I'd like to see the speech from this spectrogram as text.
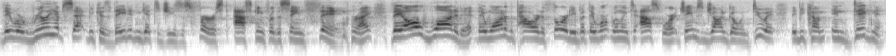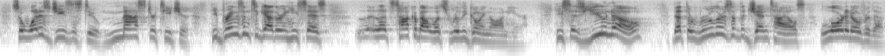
they were really upset because they didn't get to Jesus first, asking for the same thing, right? They all wanted it. They wanted the power and authority, but they weren't willing to ask for it. James and John go and do it. They become indignant. So, what does Jesus do? Master teacher. He brings them together and he says, Let's talk about what's really going on here. He says, You know that the rulers of the Gentiles lord it over them,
